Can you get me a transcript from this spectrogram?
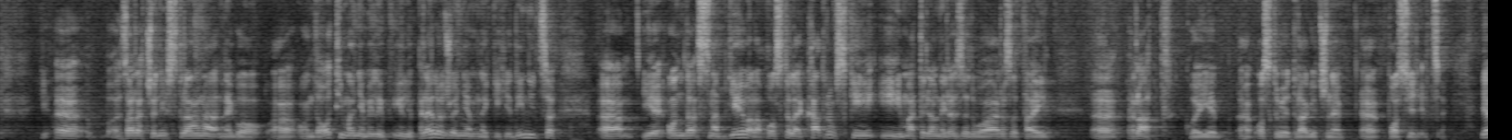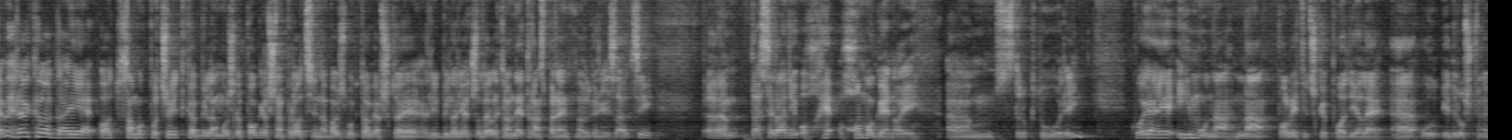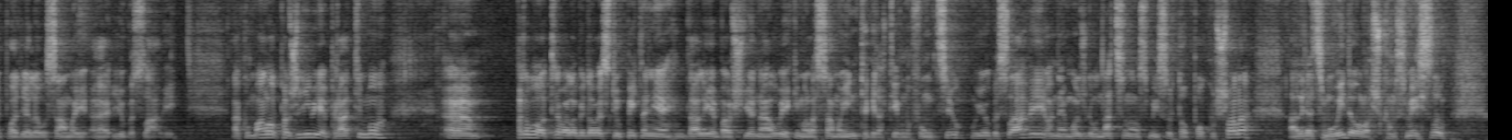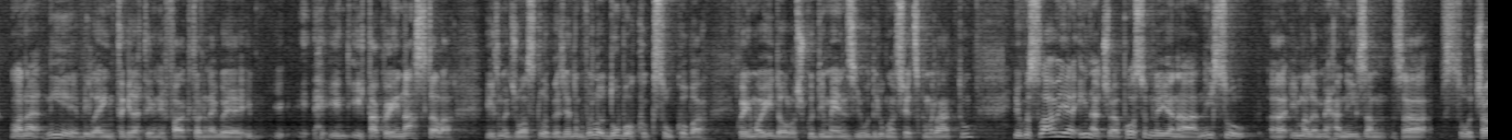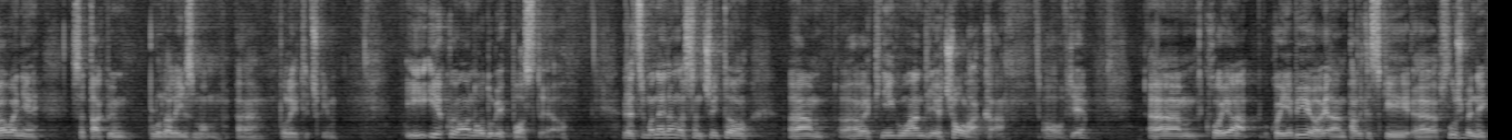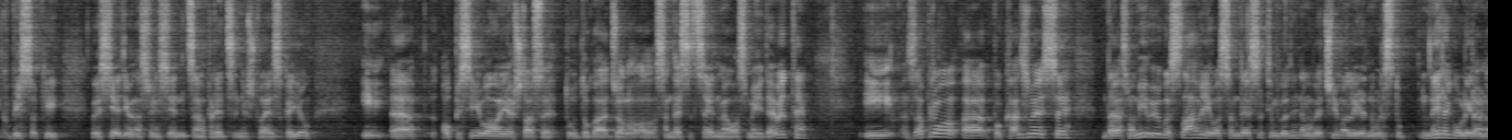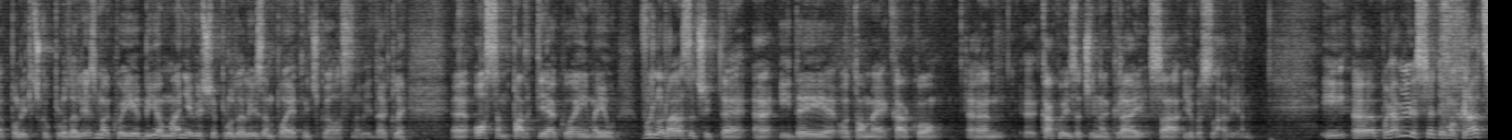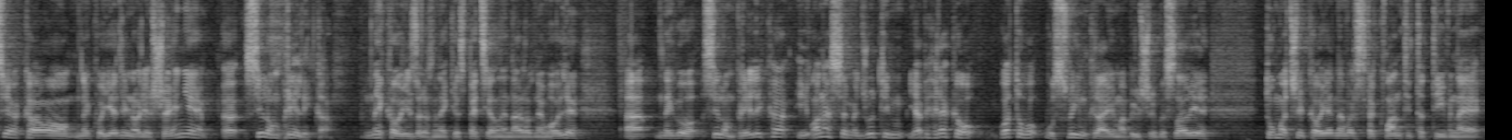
e, zaračenih strana, nego e, onda otimanjem ili, ili prelaženjem nekih jedinica je onda snabdjevala, postala je kadrovski i materijalni rezervoar za taj rat koji je ostavio tragične posljedice. Ja bih rekao da je od samog početka bila možda pogrešna procjena, baš zbog toga što je bilo riječ o relativno netransparentnoj organizaciji, da se radi o homogenoj strukturi koja je imuna na političke podjele e, i društvene podjele u samoj e, Jugoslaviji. Ako malo pažljivije pratimo, Prvo, trebalo bi dovesti u pitanje da li je baš jedna uvijek imala samo integrativnu funkciju u Jugoslaviji. Ona je možda u nacionalnom smislu to pokušala, ali recimo u ideološkom smislu ona nije bila integrativni faktor, nego je i, i, i tako je i nastala između ostalog iz jednog vrlo dubokog sukoba koji ima ideološku dimenziju u drugom svjetskom ratu. Jugoslavija inače, posebno JNA, nisu a, imale mehanizam za suočavanje sa takvim pluralizmom a, političkim i, iako je on od uvijek postojao. Recimo, nedavno sam čitao um, ovaj, knjigu Andrije Čolaka ovdje, um, koja, koji je bio jedan partijski uh, službenik visoki koji je sjedio na svim sjednicama predsjedništva SKU i uh, opisivao je što se tu događalo 87. 8. i 9 i zapravo a, pokazuje se da smo mi u Jugoslaviji u 80. godinama već imali jednu vrstu nereguliranog političkog pluralizma koji je bio manje više pluralizam po etničkoj osnovi. Dakle, e, osam partija koje imaju vrlo različite e, ideje o tome kako, e, kako izaći na kraj sa Jugoslavijom. I e, pojavljuje se demokracija kao neko jedino rješenje e, silom prilika, ne kao izraz neke specijalne narodne volje, a, nego silom prilika i ona se, međutim, ja bih rekao, gotovo u svim krajima bivše Jugoslavije tumači kao jedna vrsta kvantitativne e,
